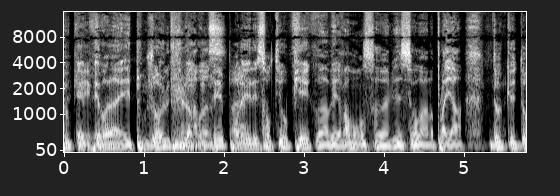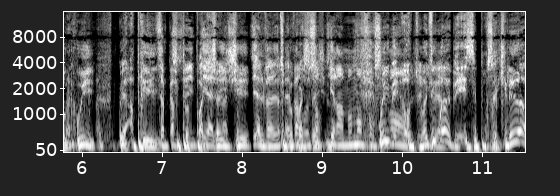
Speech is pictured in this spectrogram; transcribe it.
au pied. Et, et voilà, et Pujol qui Ramos, monté pour voilà. les, les sorties au pied, quoi, avec Ramos, euh, bien sûr, dans la playa. Donc, donc oui. Mais après, Sa tu peux pas personnalité, elle va, changer. elle va, elle va ressortir changer. à un moment forcément. Oui, mais Jalibert. mais c'est pour ça qu'il est là.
